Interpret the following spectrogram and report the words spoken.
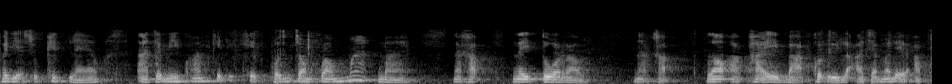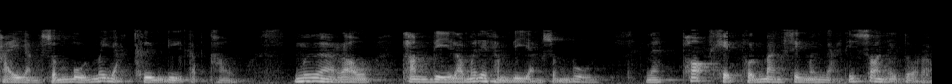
พระเยซูคริสต์แล้ว อาจจะมีความคิดเหตุผลจอมปลอมมากมายนะครับ ในตัวเรานะครับ เราอภัยบาปคนอื่นเราอาจจะไม่ได้อภัยอย่างสมบูรณ์ไม่อยากคืนดีกับเขา เมื่อเรา ทำดีเราไม่ได้ทำดีอย่างสมบูรณ์นะเพราะเหตุผลบางสิ่งบางอย่างที่ซ่อนในตัวเรา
